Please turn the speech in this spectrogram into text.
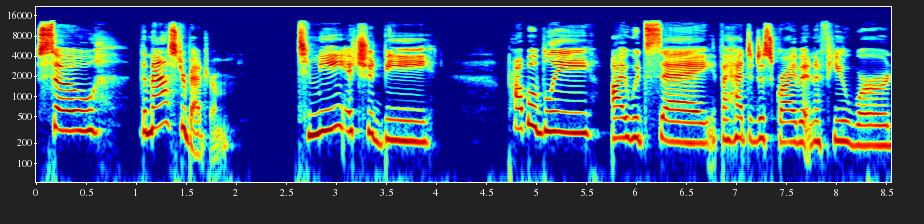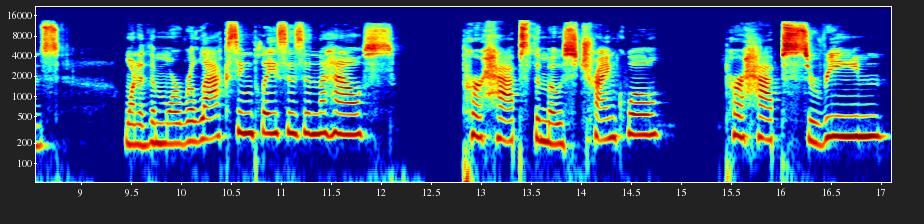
So, the master bedroom. To me, it should be probably, I would say, if I had to describe it in a few words, one of the more relaxing places in the house, perhaps the most tranquil, perhaps serene,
